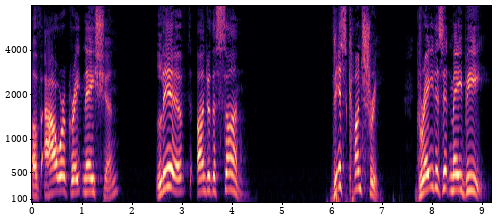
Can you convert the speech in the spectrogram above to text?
of our great nation lived under the sun. This country, great as it may be,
